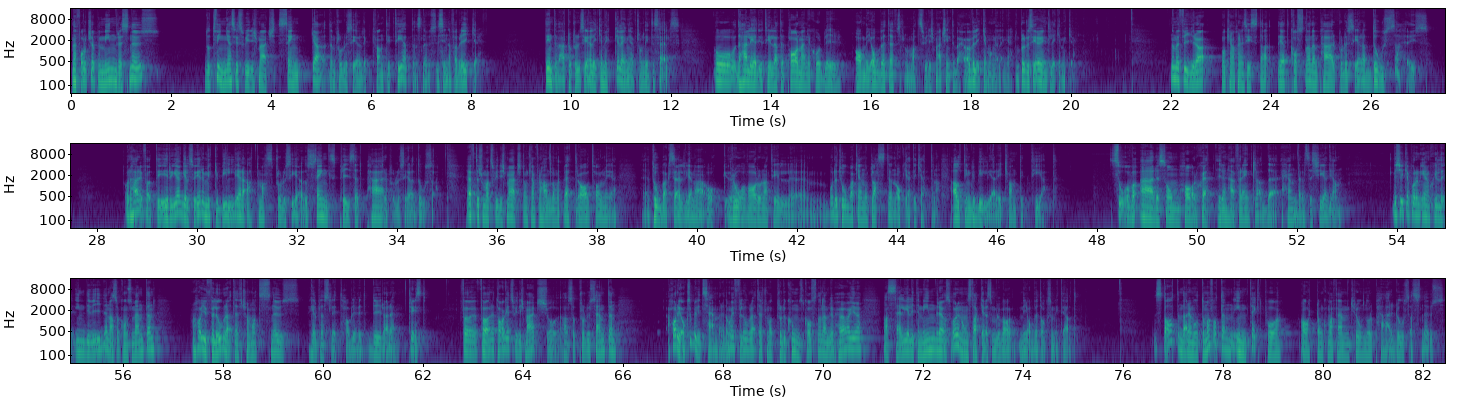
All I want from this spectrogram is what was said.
När folk köper mindre snus då tvingas ju Swedish Match sänka den producerade kvantiteten snus i sina fabriker. Det är inte värt att producera lika mycket längre eftersom det inte säljs. Och det här leder ju till att ett par människor blir av med jobbet eftersom att Swedish Match inte behöver lika många längre. De producerar ju inte lika mycket. Nummer fyra, och kanske den sista, det är att kostnaden per producerad dosa höjs. Och det här är för att det i regel så är det mycket billigare att massproducera. Då sänks priset per producerad dosa. Eftersom att Swedish Match de kan förhandla om ett bättre avtal med eh, tobakssäljarna och råvarorna till eh, både tobaken och plasten och etiketterna. Allting blir billigare i kvantitet. Så vad är det som har skett i den här förenklade händelsekedjan? Vi kikar på den enskilde individen, alltså konsumenten, har ju förlorat eftersom att snus helt plötsligt har blivit dyrare. Trist. För företaget Swedish Match, och alltså producenten, har det också blivit sämre. De har ju förlorat eftersom att produktionskostnaden blev högre, man säljer lite mindre och så var det någon stackare som blev av med jobbet också mitt i allt. Staten däremot, de har fått en intäkt på 18,5 kronor per dosa snus.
